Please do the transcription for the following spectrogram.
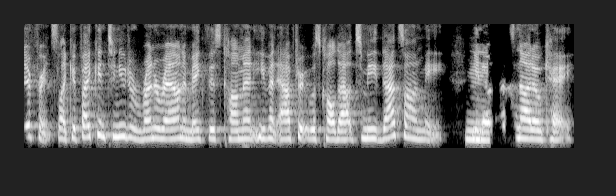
difference. Like if I continue to run around and make this comment, even after it was called out to me, that's on me. Mm-hmm. You know, that's not okay.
